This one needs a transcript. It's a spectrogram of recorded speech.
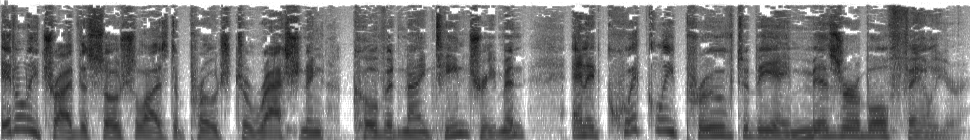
Italy tried the socialized approach to rationing COVID-19 treatment, and it quickly proved to be a miserable failure.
